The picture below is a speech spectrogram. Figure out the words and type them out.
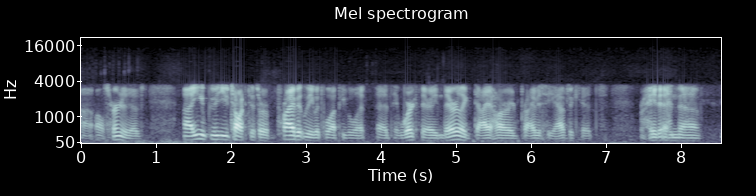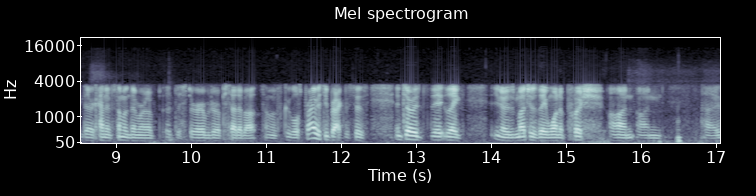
uh, alternatives. Uh, you you talk to sort of privately with a lot of people that uh, they work there, and they're like diehard privacy advocates, right? And uh, they're kind of some of them are disturbed or upset about some of Google's privacy practices, and so it's they, like you know as much as they want to push on on uh,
